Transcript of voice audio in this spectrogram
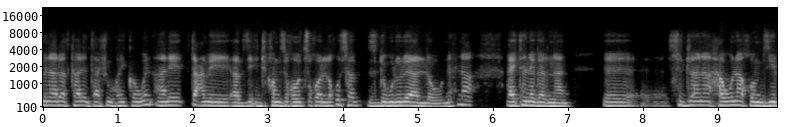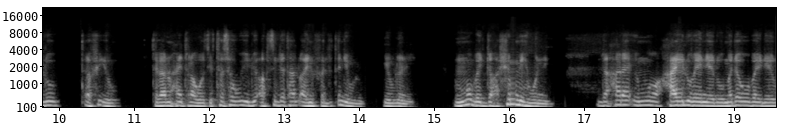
ምናልባት ካልእ እንታይ ሽሙ ከይከውን ኣነ ብጣዕሚ ኣብዚ ሕጂ ከምዚ ከውፅ ከለኹ ሰብ ዝድውልሉ ኣለዉ ንሕና ኣይተነገርናን ስድራና ሓውና ከምዚ ኢሉ ጠፍኡ ተጋዳላይ ኤርትራ ወጺኡ ተሰዊኡ ድዩ ኣብ ስደት ኣሎ ኣይንፈልጥን ይብሉ ይብሉኒ እሞ በጃኻ ሽም ይህቡኒ ዳሓራይ እሞ ሓይሉ በይ ነይሩ መደቡ በይ ነይሩ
